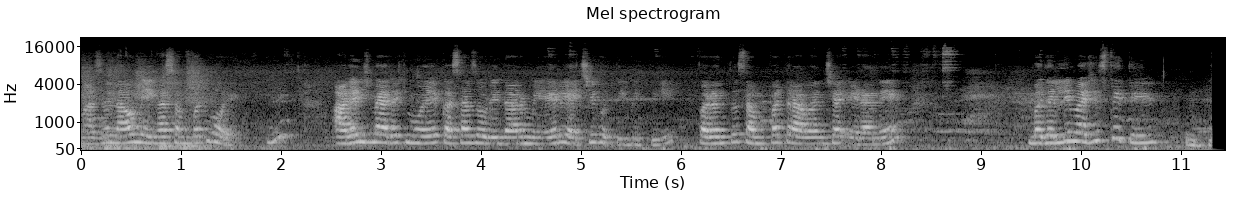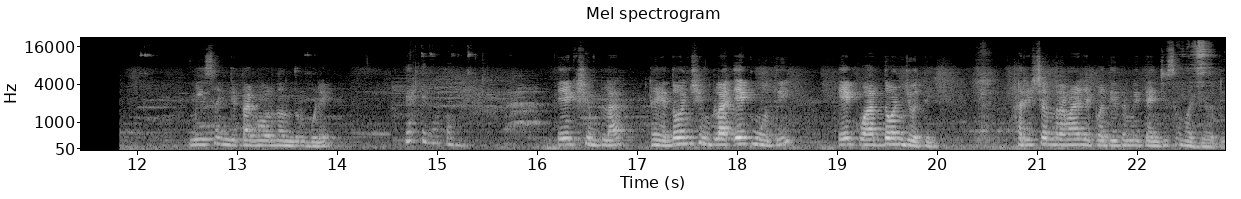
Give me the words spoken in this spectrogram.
माझं नाव मेघा संपत मोरे. अरेंज मॅरेजमुळे कसा जोडीदार मिळेल याची होती भीती परंतु संपत रावांच्या एडाने बदलली माझी स्थिती. मी संगीता गोवर्धन दुर्गुडे एक शिंपला हे दोन शिंपला एक मोती एक वाद दोन ज्योती. हरिश्चंद्र माझे पती तर मी त्यांची समजली होती.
